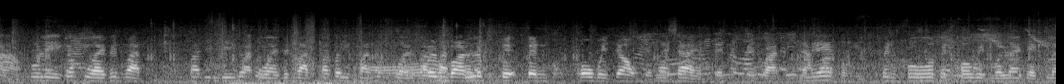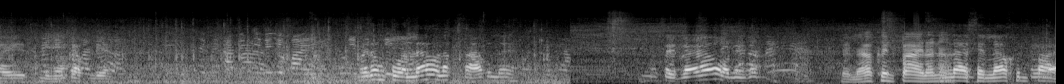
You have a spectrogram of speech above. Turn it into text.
อ้าวบุรีก็ป่วยเป็นหวัด ป้าดินดีก็ป่วยเป็นหวัดป้าปีควันก็ป่วยหวัดเป็นวันหหรือเป็นเป็นโควิดเอ้าไม่ใช่ เป็นเป็นหวัดนี่อันะนนี้เป็นครูเป็นโควิดหมดเลยเด็กเลยหนีกลับเรียนใช่ไหมคะไม่มีนโยบายไม่ต้องตรวจแล้วรักษาไปเลย เสร็จแล้วเนี่ยก็เสร็จแล้วขึ้นป้ายแล้วนั่นะนแหละเสร็จแล้วขึ้นป้าย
